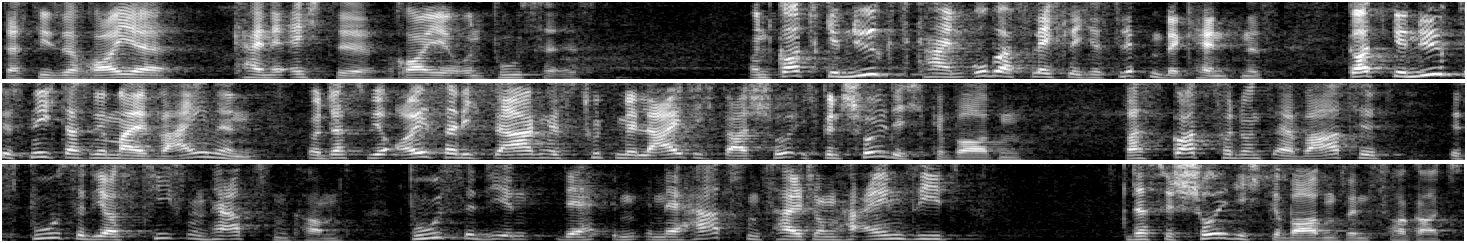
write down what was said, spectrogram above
dass diese Reue keine echte Reue und Buße ist. Und Gott genügt kein oberflächliches Lippenbekenntnis. Gott genügt es nicht, dass wir mal weinen und dass wir äußerlich sagen, es tut mir leid, ich, war schuld, ich bin schuldig geworden. Was Gott von uns erwartet, ist Buße, die aus tiefem Herzen kommt. Buße, die in der, in der Herzenshaltung einsieht, dass wir schuldig geworden sind vor Gott.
